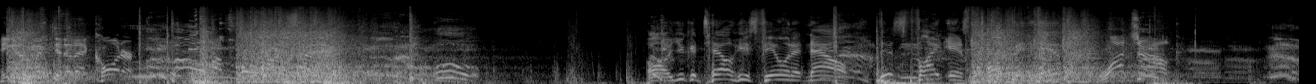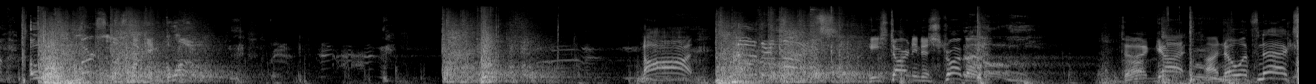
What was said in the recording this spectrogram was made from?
He got whipped into that corner. You can tell he's feeling it now. This fight is pumping him. Watch out. Ooh, merciless looking blow. Ah, Northern Lights. He's starting to struggle. To the gut. I know what's next.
